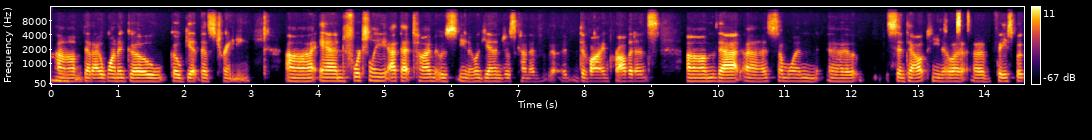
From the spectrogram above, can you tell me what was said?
mm-hmm. Um, that I want to go go get this training. Uh, and fortunately, at that time, it was you know again just kind of divine providence um, that uh, someone uh, sent out, you know, a, a Facebook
